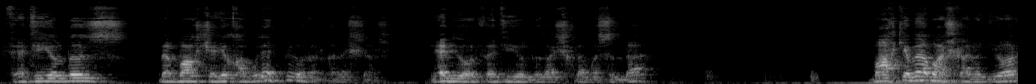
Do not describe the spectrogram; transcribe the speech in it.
Fethi Yıldız ve Bahçeli kabul etmiyor arkadaşlar. Ne diyor Fethi Yıldız açıklamasında? Mahkeme başkanı diyor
